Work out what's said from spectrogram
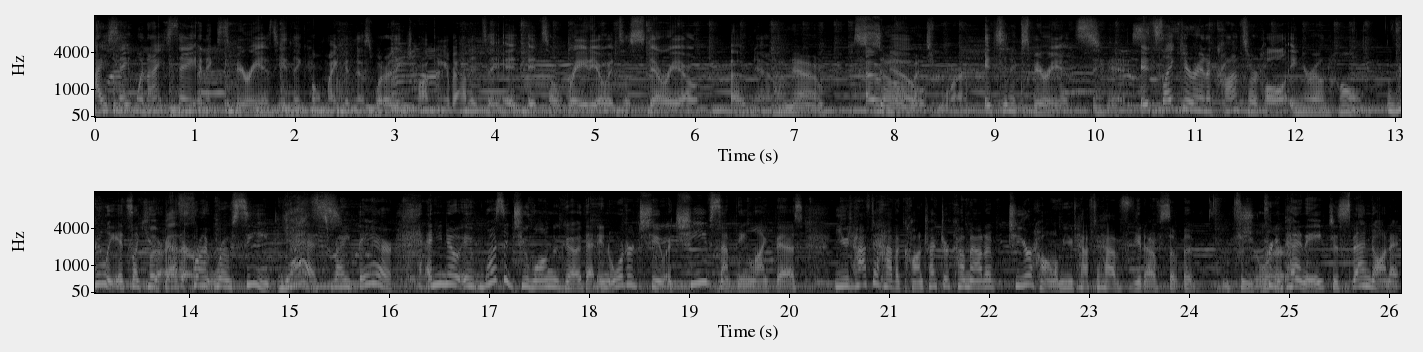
I say, when I say an experience, you think, oh my goodness, what are they talking about? It's a, it, it's a radio, it's a stereo. Oh no. Oh no. Oh, so no. much more. It's an experience. It is. It's like you're in a concert hall in your own home. Really, it's like you're at a front row seat. Yes. yes, right there. And you know, it wasn't too long ago that in order to achieve something like this, you'd have to have a contractor come out of, to your home. You'd have to have, you know, some, uh, sure. pretty penny to spend on it.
